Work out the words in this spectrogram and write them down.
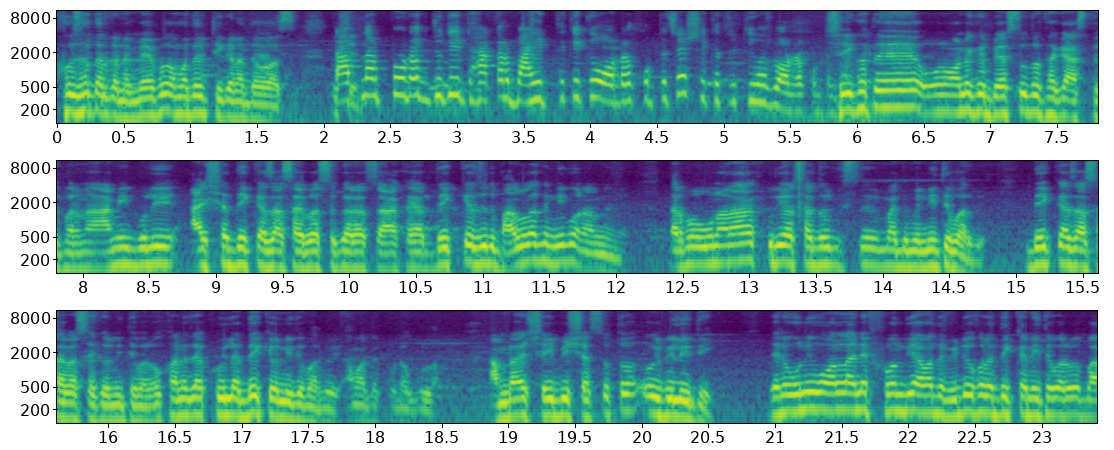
খোঁজা দরকার নেই ম্যাপেও আমাদের ঠিকানা দেওয়া আছে। আপনার প্রোডাক্ট যদি ঢাকার বাহির থেকে কেউ অর্ডার করতে চায় সেক্ষেত্রে কীভাবে অর্ডার করতে সেই পারবে? অনেকে ব্যস্ততা থাকে আসতে পারে না। আমি বলি আইসা দেখে যাচাই বাছাই করা চা খায়। দেখে যদি ভালো লাগে নিব না নেবে তারপর ওনারা কুরিয়ার সার্ভিসের মাধ্যমে নিতে পারবে। দেখে যাচাই বাছাই করে নিতে পারবে। ওখানে যা খুইলা দেখেও নিতে পারবে আমাদের প্রোডাক্টগুলো আমরা সেই বিশ্বাস তো ওই বিলি দিই যেন উনি অনলাইনে ফোন দিয়ে আমাদের ভিডিও কলে দেখে নিতে পারবে বা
